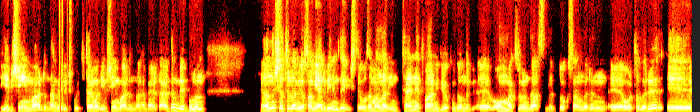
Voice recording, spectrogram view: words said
diye bir şeyin varlığından ve üç boyutlu tarama diye bir şeyin varlığından haberdardım ve bunun yanlış hatırlamıyorsam yani benim de işte o zamanlar internet var mıydı yok muydu onu da e, olmak zorunda aslında 90'ların e, ortaları e,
